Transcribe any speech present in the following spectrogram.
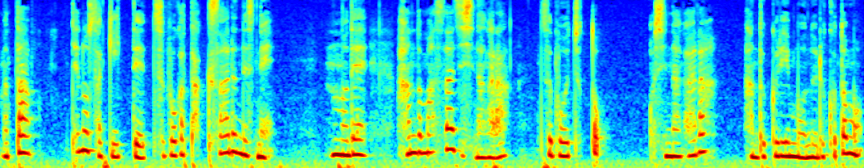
また手の先ってツボがたくさんあるんですね。なのでハンドマッサージしながらツボをちょっと押しながらハンドクリームを塗ることも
